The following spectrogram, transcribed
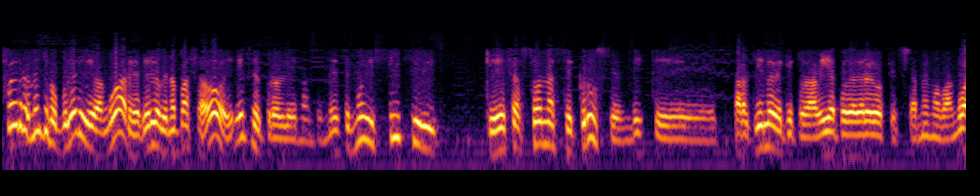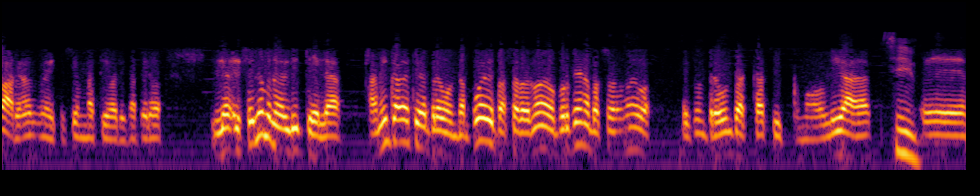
Fue realmente popular y de vanguardia, que es lo que no pasa hoy. Ese es el problema, ¿entendés? Es muy difícil que esas zonas se crucen, ¿viste? Partiendo de que todavía puede haber algo que llamemos vanguardia, es una discusión más teórica, pero el fenómeno del Ditela, a mí cada vez que me preguntan, ¿puede pasar de nuevo? ¿Por qué no pasó de nuevo? Son preguntas casi como obligadas. Sí. Eh,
